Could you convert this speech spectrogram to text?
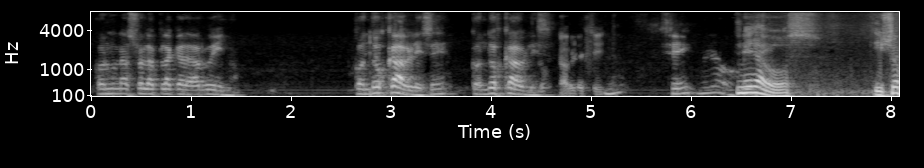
con una sola placa de Arduino. Con dos cables, ¿eh? Con dos cables. Dos cables, sí. Mira vos. Y yo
